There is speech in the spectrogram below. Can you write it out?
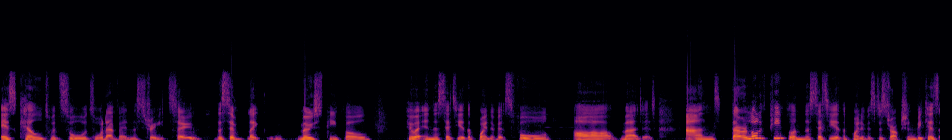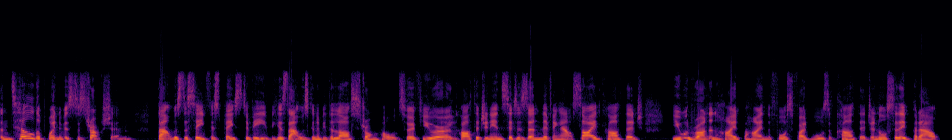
is killed with swords or whatever in the street. So the civ- like most people who are in the city at the point of its fall are murdered. And there are a lot of people in the city at the point of its destruction because until the point of its destruction, that was the safest place to be because that was going to be the last stronghold. So if you were a Carthaginian citizen living outside Carthage, you would run and hide behind the fortified walls of Carthage. And also they put out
